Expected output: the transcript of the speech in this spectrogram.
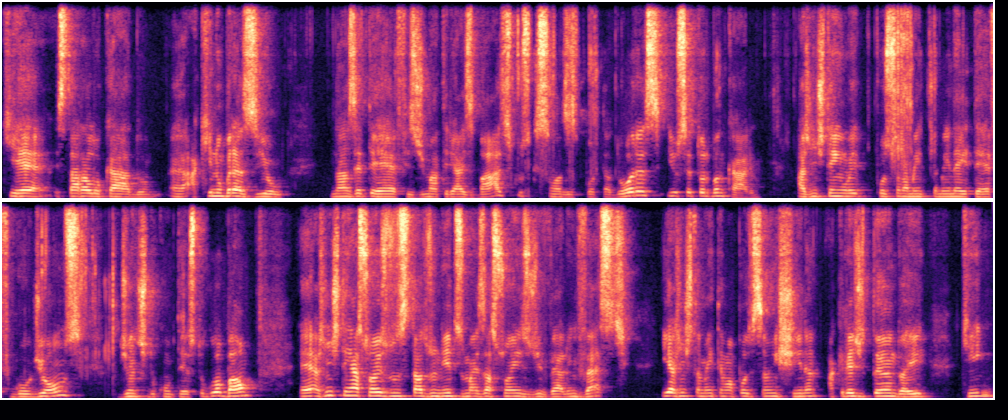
que é estar alocado é, aqui no Brasil nas ETFs de materiais básicos, que são as exportadoras, e o setor bancário. A gente tem um posicionamento também na ETF Gold 11, diante do contexto global. É, a gente tem ações nos Estados Unidos, mas ações de Value Invest, e a gente também tem uma posição em China, acreditando aí que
